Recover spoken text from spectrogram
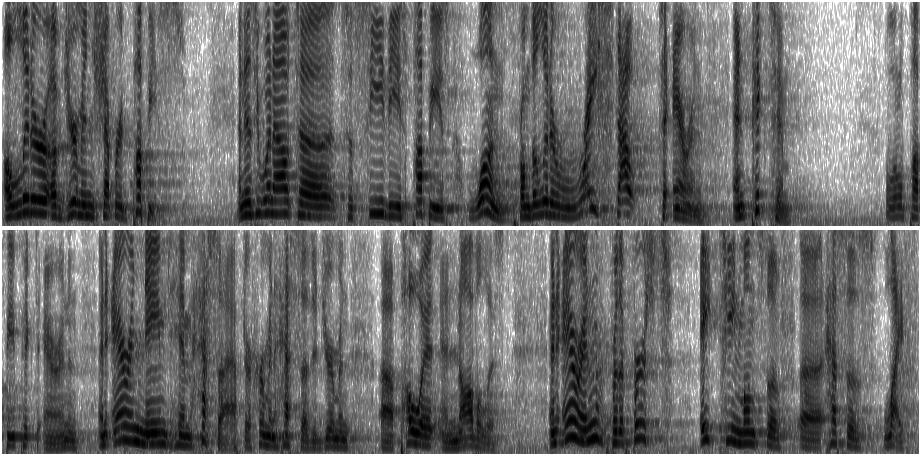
a litter of German Shepherd puppies. And as he went out to, to see these puppies, one from the litter raced out to Aaron and picked him. The little puppy picked Aaron, and, and Aaron named him Hesse after Hermann Hesse, the German uh, poet and novelist. And Aaron, for the first 18 months of uh, Hesse's life,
